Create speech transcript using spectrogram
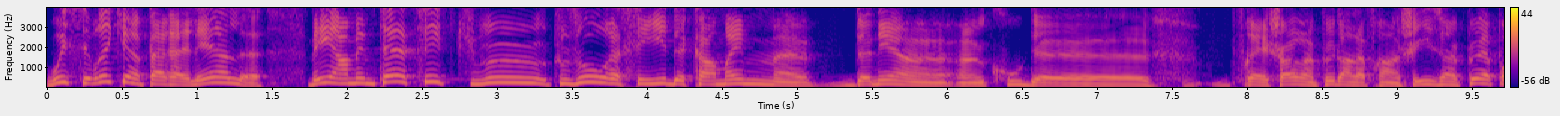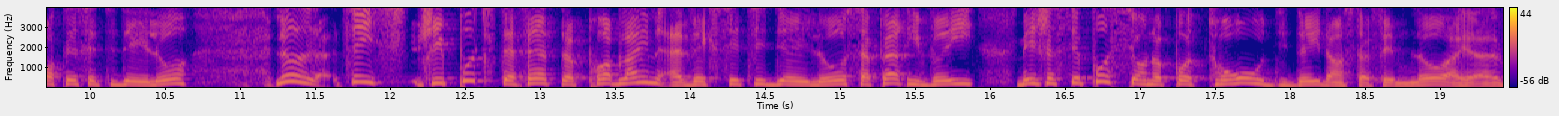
Oui, c'est vrai qu'il y a un parallèle, mais en même temps, tu sais, tu veux toujours essayer de quand même donner un, un coup de fraîcheur un peu dans la franchise, un peu apporter cette idée-là. Là, tu sais, j'ai pas tout à fait de problème avec cette idée-là. Ça peut arriver, mais je sais pas si on n'a pas trop d'idées dans ce film-là. euh,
